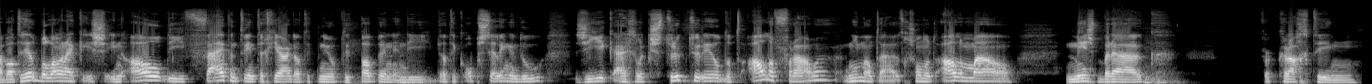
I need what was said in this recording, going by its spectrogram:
Nou, wat heel belangrijk is, in al die 25 jaar dat ik nu op dit pad ben en die, dat ik opstellingen doe, zie ik eigenlijk structureel dat alle vrouwen, niemand uitgezonderd, allemaal misbruik, verkrachting,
